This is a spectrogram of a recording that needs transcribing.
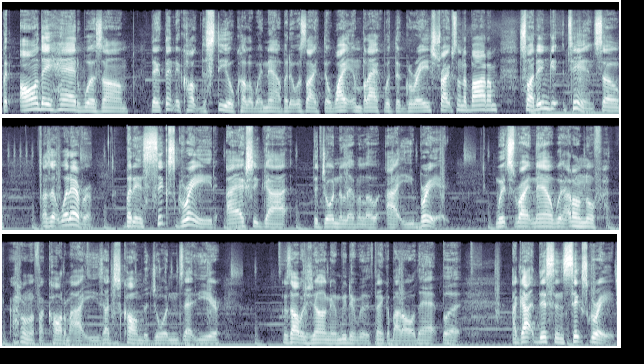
but all they had was, um, they think they call it the steel colorway now, but it was like the white and black with the gray stripes on the bottom. So I didn't get the 10. So I was like, whatever. But in sixth grade, I actually got the Jordan 11 Low IE bred, which right now, I don't know if, I don't know if I called them IEs. I just called them the Jordans that year because I was young and we didn't really think about all that. But I got this in sixth grade,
